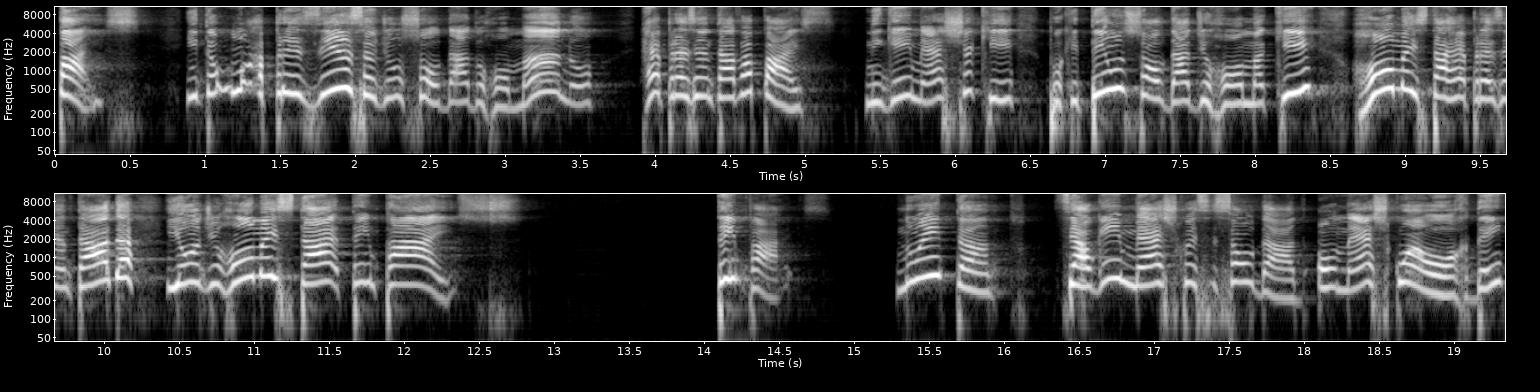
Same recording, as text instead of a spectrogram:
paz. Então, a presença de um soldado romano representava a paz. Ninguém mexe aqui, porque tem um soldado de Roma aqui, Roma está representada e onde Roma está tem paz. Tem paz. No entanto, se alguém mexe com esse soldado ou mexe com a ordem,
